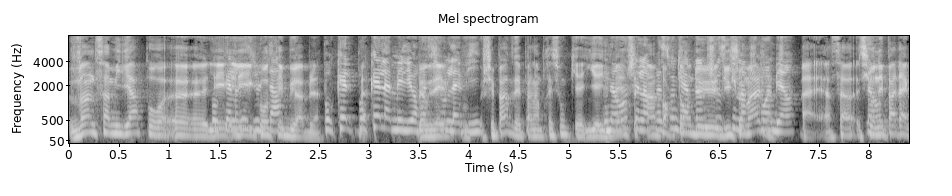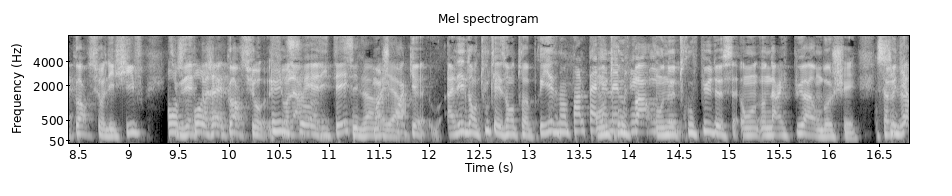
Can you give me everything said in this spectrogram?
25 milliards pour, euh, Pour les, les contribuables. Pour, quelle, pour quelle Bah, amélioration avez- de la vie Je sais pas, vous n'avez pas l'impression qu'il y a- une Non, baisse importante du, du chômage moins bien. Bah, ça, Si Non. on n'est pas d'accord sur les chiffres, On si vous n'êtes pas d'accord sur, la chose, réalité, Sylvain moi je crois que aller dans toutes les entreprises, On parle pas ne trouve pas, on ne réalité. trouve plus de, on n'arrive plus à embaucher. Ça veut dire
